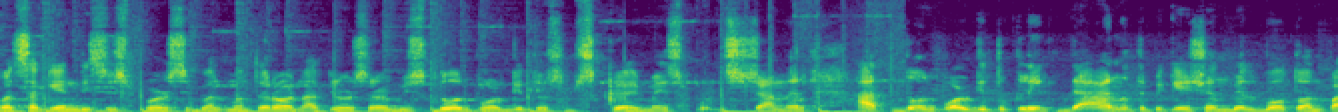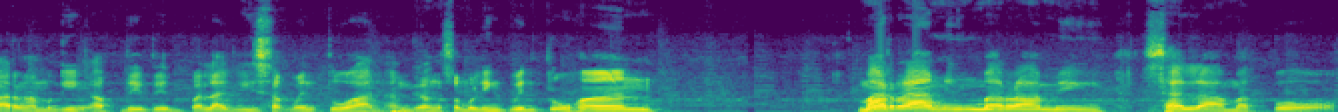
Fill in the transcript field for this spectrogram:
Once again, this is Percival Monteron at your service. Don't forget to subscribe my sports channel at don't forget to click the notification bell button para nga maging updated palagi sa kwentuhan. Hanggang sa muling kwentuhan. Maraming maraming salamat po.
